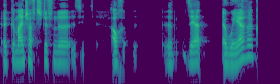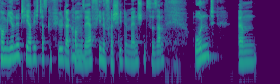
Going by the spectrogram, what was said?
äh, gemeinschaftsstiftende, auch äh, sehr aware Community, habe ich das Gefühl. Da kommen Mhm. sehr viele verschiedene Menschen zusammen. Und ähm,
